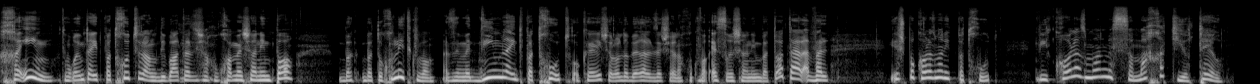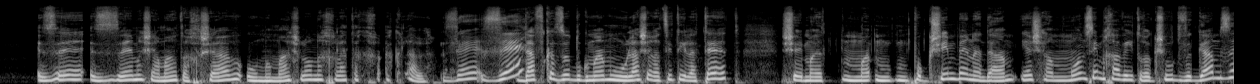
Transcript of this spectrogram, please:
חיים, אתם רואים את ההתפתחות שלנו, דיברת על זה שאנחנו חמש שנים פה, בתוכנית כבר, אז הם עדים להתפתחות, אוקיי? שלא לדבר על זה שאנחנו כבר עשר שנים בטוטל, אבל יש פה כל הזמן התפתחות, והיא כל הזמן משמחת יותר. זה, זה מה שאמרת עכשיו, הוא ממש לא נחלת הכ- הכלל. זה, זה, דווקא זו דוגמה מעולה שרציתי לתת, שפוגשים בן אדם, יש המון שמחה והתרגשות, וגם זה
